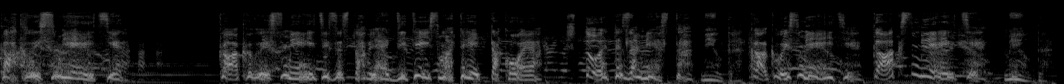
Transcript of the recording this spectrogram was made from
Как вы смеете? Как вы смеете заставлять детей смотреть такое? Что это за место? Милдред. Как вы смеете? Как смеете? Милдред.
